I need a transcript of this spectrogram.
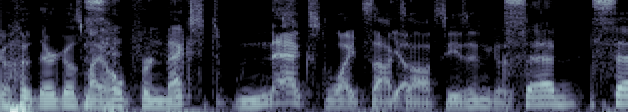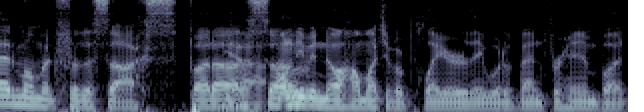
there, go, there goes my hope for next next White Sox Yep. offseason. 'cause- Sad, sad moment for the Sox. But uh, yeah, so I don't even know how much of a player they would have been for him, but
